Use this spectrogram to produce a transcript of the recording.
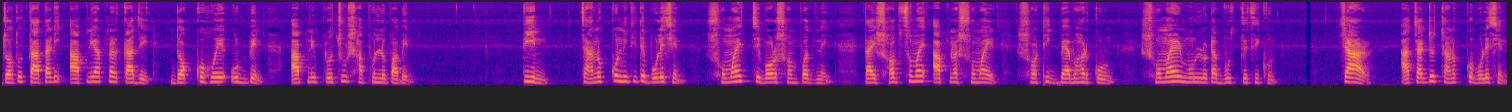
যত তাড়াতাড়ি আপনি আপনার কাজে দক্ষ হয়ে উঠবেন, আপনি প্রচুর সাফল্য পাবেন। তিন, চাণক্য নীতিতে বলেছেন, সময়ের চেয়ে বড় সম্পদ নেই। তাই সব সময় আপনার সময়ের সঠিক ব্যবহার করুন, সময়ের মূল্যটা বুঝতে শিখুন। চার, আচার্য চাণক্য বলেছেন,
